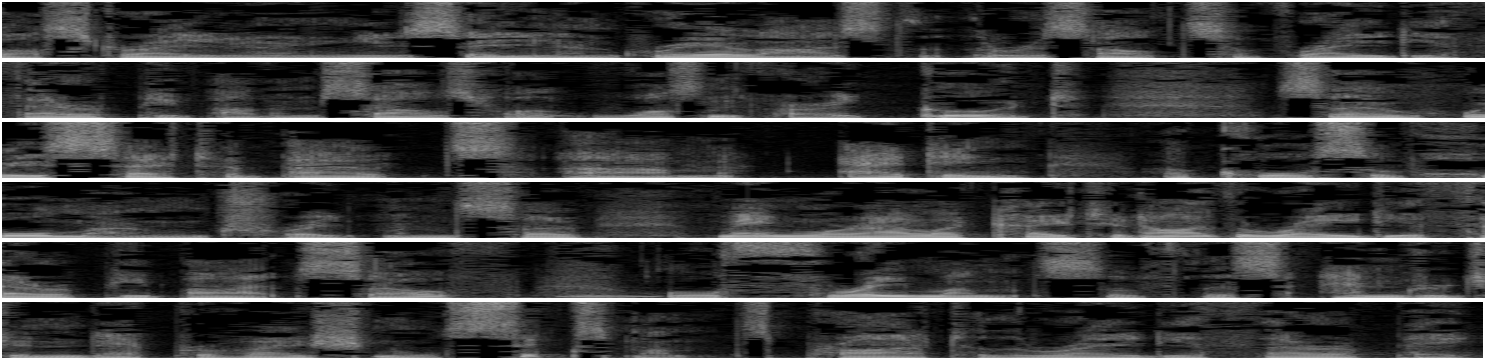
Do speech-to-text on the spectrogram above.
Australia and New Zealand realised that the results of radiotherapy by themselves wasn't very good. So we set about um, adding a course of hormone treatment. So men were allocated either radiotherapy by itself mm. or three months of this androgen deprivation or six months prior to the radiotherapy.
